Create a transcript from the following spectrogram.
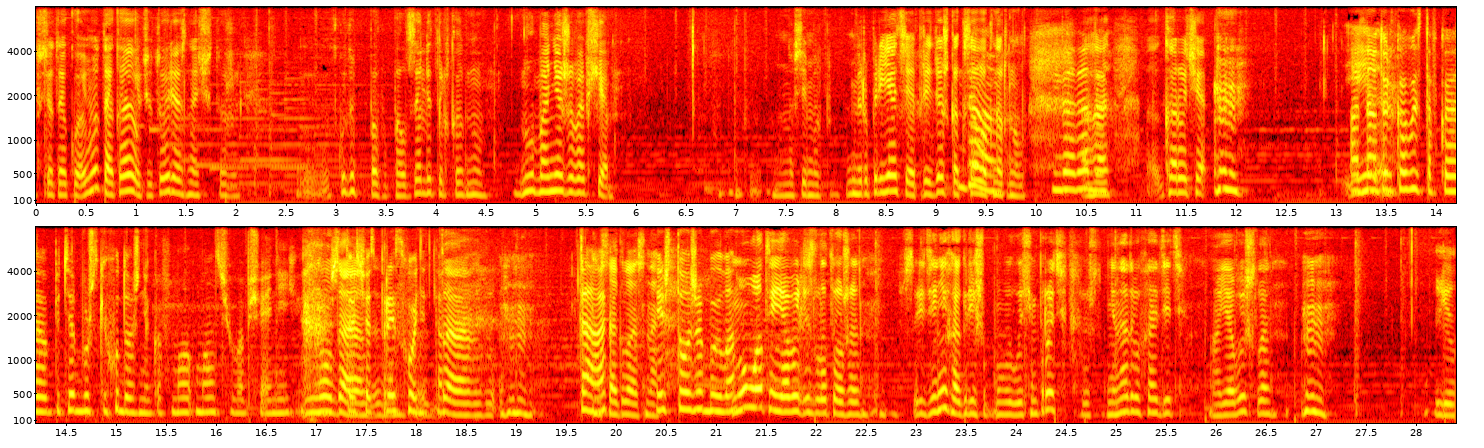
все такое. Ну, такая аудитория, значит, тоже. Откуда поползали только, ну, ну, манежи вообще на все мероприятия придешь, как да. совок нырнул. Да, да, ага. да. Короче, Одна и... только выставка петербургских художников. Молчу вообще о ней. Ну, что да, сейчас происходит там. Да. Так, согласна. И что же было? Ну вот, и я вылезла тоже среди них, а Гриша был очень против, что не надо выходить. А я вышла. И,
